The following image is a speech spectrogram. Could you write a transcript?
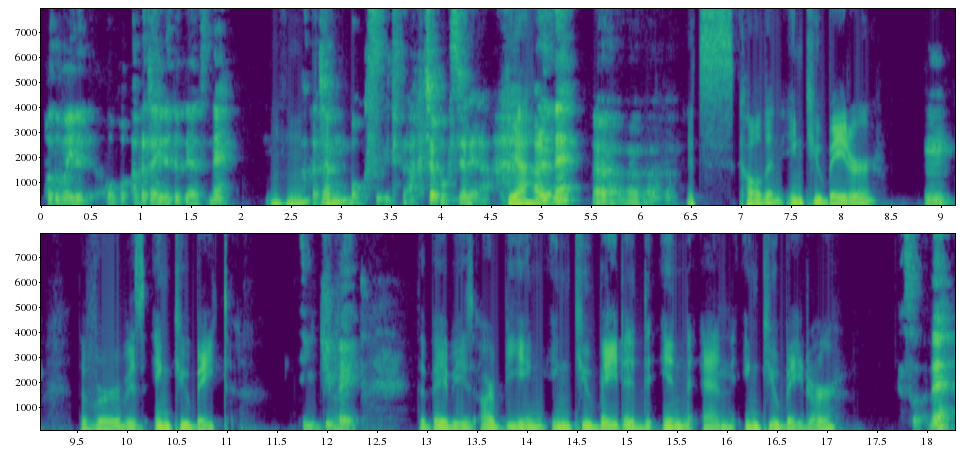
子供入れて、お赤ちゃん入れとくやつね。hmm 赤ちゃんボックスみたいな。赤ちゃんボックスじゃねえな。あ Yeah. るよね。うんうんうんうん。It's called an incubator. うん。The verb is incubate. インキュベイト。The babies are being incubated in an incubator. そうだね。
